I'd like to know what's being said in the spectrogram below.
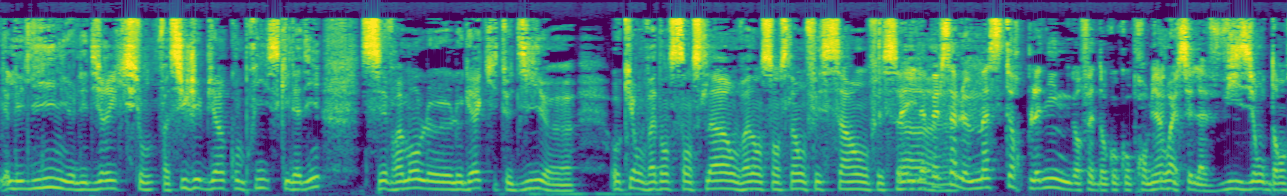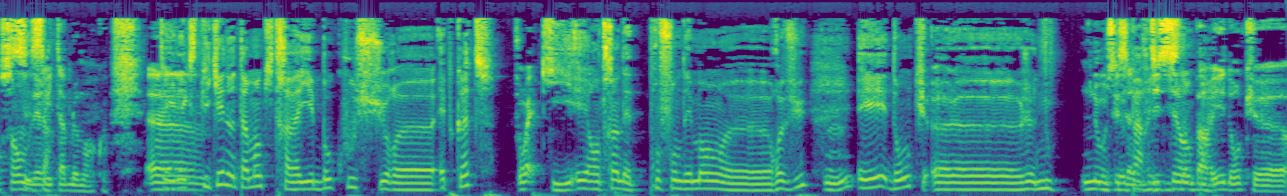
les lignes, les directions. Enfin, si j'ai bien compris ce qu'il a dit, c'est vraiment le le gars qui te dit euh, OK, on va dans ce sens-là, on va dans ce sensens-là, on fait ça, on fait ça. Mais il appelle euh, ça le master planning en fait, donc on comprend bien Ouais. que c'est la vision d'ensemble véritablement quoi. Et il Euh, expliquait notamment qu'il travaillait beaucoup sur euh, Epcot. Ouais. qui est en train d'être profondément euh, revu mhm. et donc euh, je, nous Nous, c'est ça, Paris, Disneyland Disneyland Paris, donc euh,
